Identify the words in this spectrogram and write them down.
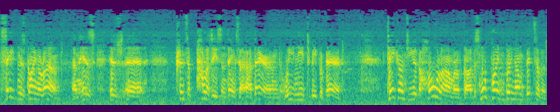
Satan is going around, and his his uh, principalities and things are, there, and we need to be prepared. Take unto you the whole armour of God. There's no point in putting on bits of it.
